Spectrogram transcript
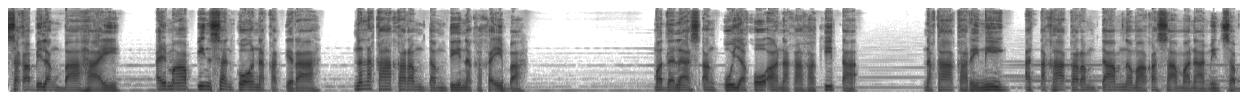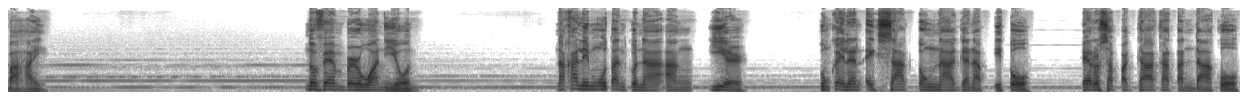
Sa kabilang bahay ay mga pinsan ko ang nakatira na nakakaramdam din ng kakaiba. Madalas ang kuya ko ang nakakakita, nakakarinig at nakakaramdam ng mga kasama namin sa bahay. November 1 yun. Nakalimutan ko na ang year kung kailan eksaktong naganap ito pero sa pagkakatanda ko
